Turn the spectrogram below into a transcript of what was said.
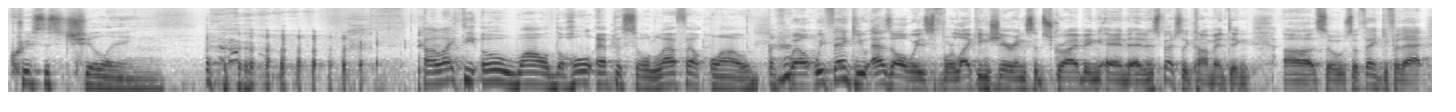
Chris is chilling. I like the oh wow, the whole episode. Laugh out loud. well, we thank you as always for liking, sharing, subscribing, and, and especially commenting. Uh, so, so thank you for that.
